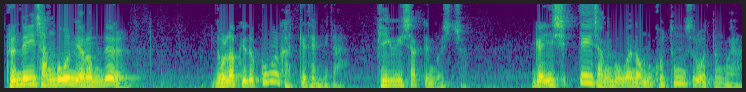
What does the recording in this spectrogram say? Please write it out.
그런데 이 장복은 여러분들 놀랍게도 꿈을 갖게 됩니다. 비극이 시작된 것이죠. 그러니까 이 10대의 장보가 너무 고통스러웠던 거야.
